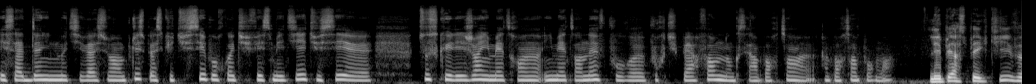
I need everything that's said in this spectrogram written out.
et, ça te donne une motivation en plus parce que tu sais pourquoi tu fais ce métier, tu sais euh, tout ce que les gens y mettent en, mettent en œuvre pour, pour que tu performes. Donc c'est important, important pour moi. Les perspectives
